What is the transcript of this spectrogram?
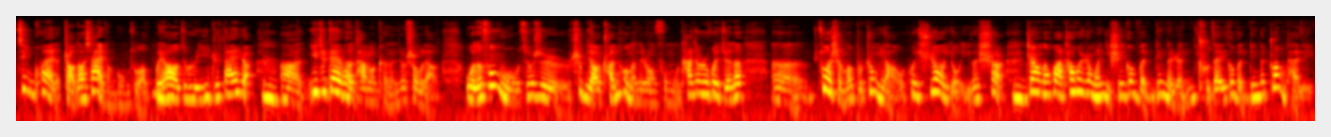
尽快的找到下一份工作，不要就是一直待着，嗯啊、一直 gap 他们可能就受不了。我的父母就是是比较传统的那种父母，他就是会觉得。呃，做什么不重要，会需要有一个事儿，这样的话，他会认为你是一个稳定的人，处在一个稳定的状态里，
